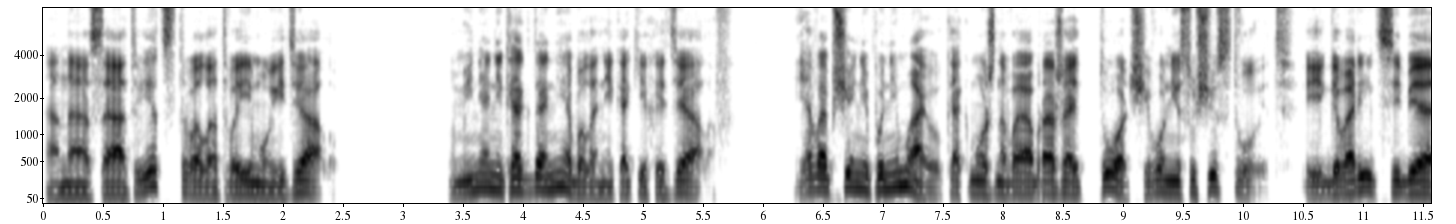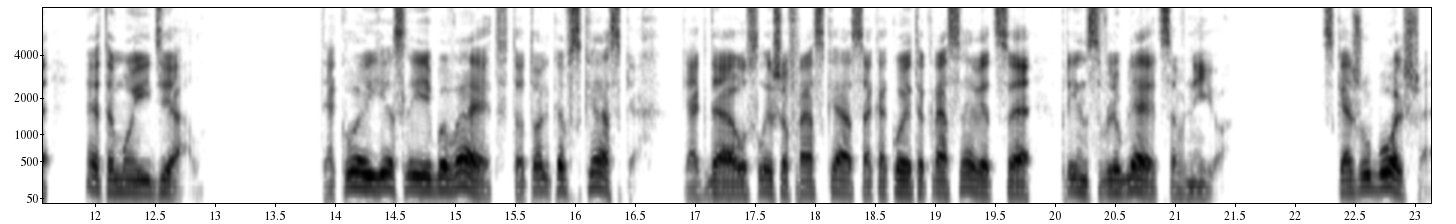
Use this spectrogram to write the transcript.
Она соответствовала твоему идеалу. У меня никогда не было никаких идеалов. Я вообще не понимаю, как можно воображать то, чего не существует, и говорить себе «это мой идеал». Такое, если и бывает, то только в сказках, когда, услышав рассказ о какой-то красавице, принц влюбляется в нее. Скажу больше.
